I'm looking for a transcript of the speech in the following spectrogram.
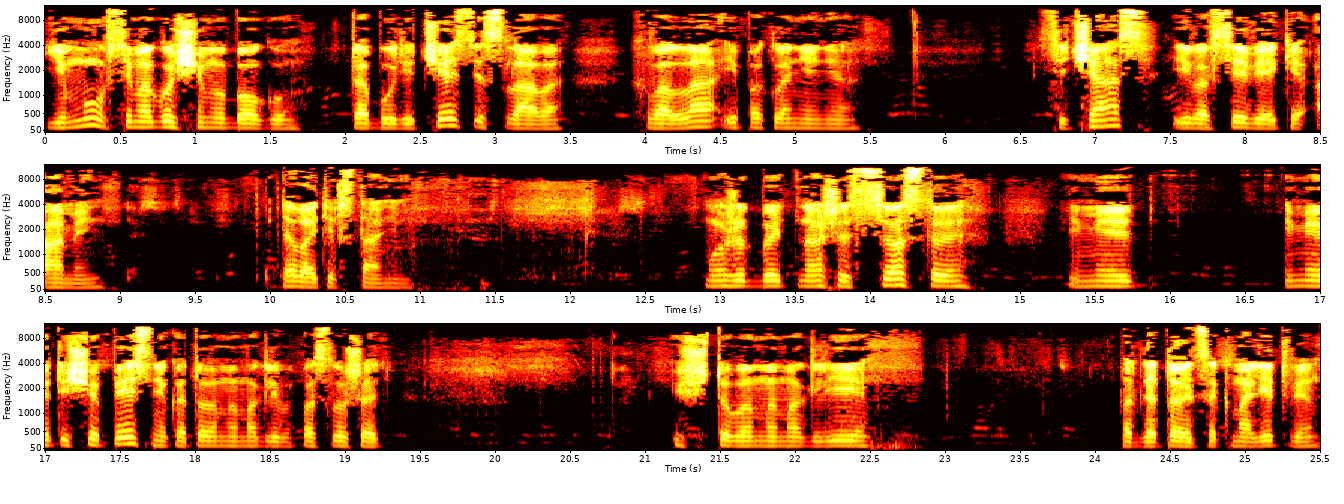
Ему, всемогущему Богу, да будет честь и слава, хвала и поклонение. Сейчас и во все веки. Аминь. Давайте встанем. Может быть, наши сестры имеют, имеют еще песню, которую мы могли бы послушать, чтобы мы могли подготовиться к молитве,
